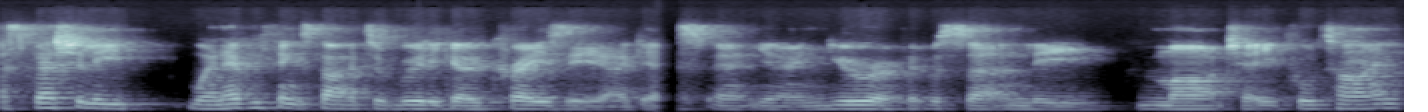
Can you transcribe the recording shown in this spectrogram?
especially when everything started to really go crazy. I guess you know in Europe it was certainly March April time,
